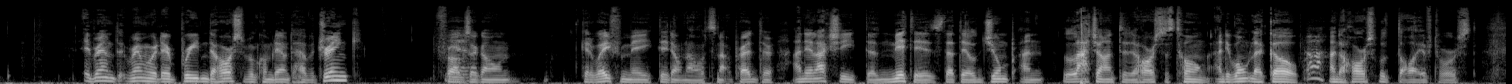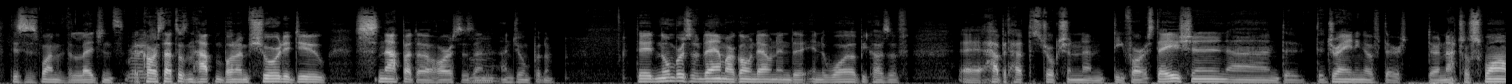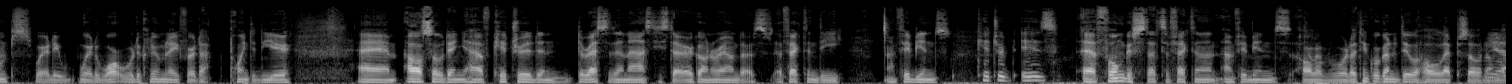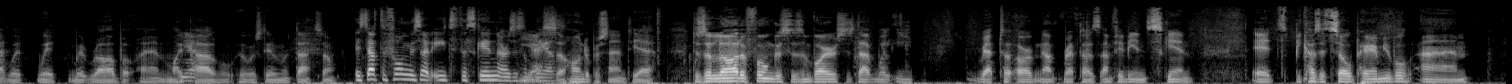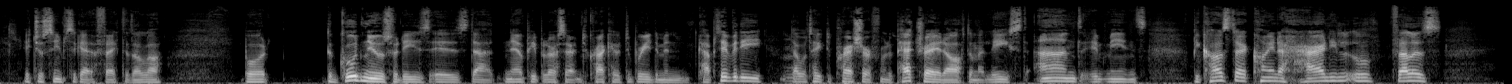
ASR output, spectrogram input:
around around where they're breeding, the horses will come down to have a drink. Frogs Yeah. are going, get away from me. They don't know it's not a predator, and they'll actually. The myth is that they'll jump and latch onto the horse's tongue, and they won't let go, ah. and the horse will die of thirst. This is one of the legends. Right. Of course, that doesn't happen, but I'm sure they do snap at the horses and, mm. and jump at them. The numbers of them are going down in the in the wild because of uh, habitat destruction and deforestation and the, the draining of their, their natural swamps where they where the water would accumulate for that point of the year. Um, also, then you have chytrid and the rest of the nasties that are going around that's affecting the amphibians. Chytrid is. a fungus that's affecting amphibians all over the world. I think we're going to do a whole episode on Yeah. that with, with, with Rob, um, my Yeah. pal, who was dealing with that. So Is that the fungus that eats the skin, or is it something else? yes, else? hundred percent. Yeah, there's a lot of funguses and viruses that will eat reptile or not reptiles, amphibian skin. It's because it's so permeable. Um, it just seems to get affected a lot. But the good news for these is that now people are starting to crack out to breed them in captivity. That will take the pressure from the pet trade off them at least, and it means because they're kind of hardy little fellas.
